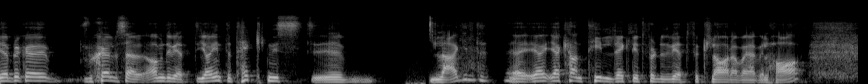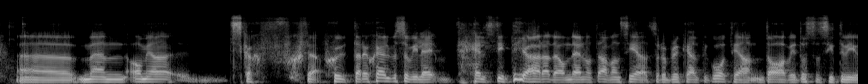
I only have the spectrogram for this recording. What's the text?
jag- brukar själv själv säga, ja, men du vet, jag är inte tekniskt eh, lagd. Jag, jag- kan tillräckligt för att du vet förklara vad jag vill ha. Eh, men om jag ska sk- skjuta det själv så vill jag helst inte göra det om det är något avancerat. Så då brukar jag alltid gå till han David och så sitter vi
